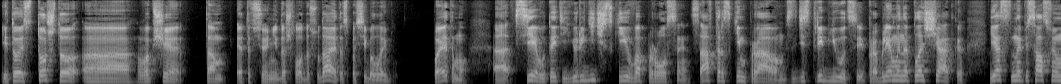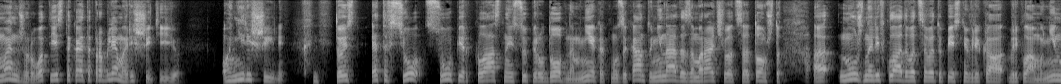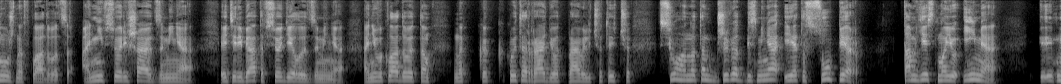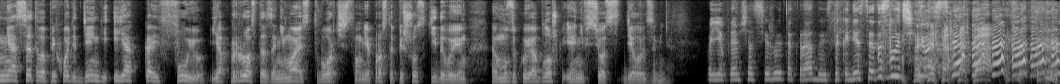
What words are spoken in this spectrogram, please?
И то есть то, что э, вообще там это все не дошло до суда, это спасибо лейблу. Поэтому э, все вот эти юридические вопросы с авторским правом, с дистрибьюцией, проблемы на площадках, я написал своему менеджеру, вот есть такая-то проблема, решите ее. Они решили. То есть это все супер классно и супер удобно. Мне, как музыканту, не надо заморачиваться о том, что а, нужно ли вкладываться в эту песню в, рекла- в рекламу. Не нужно вкладываться. Они все решают за меня. Эти ребята все делают за меня. Они выкладывают там на какое-то радио отправили, что-то, что... все, оно там живет без меня, и это супер. Там есть мое имя, и у меня с этого приходят деньги, и я кайфую. Я просто занимаюсь творчеством. Я просто пишу, скидываю им э, музыку и обложку, и они все делают за меня. Ой, я прям сейчас сижу и так радуюсь. Наконец-то это случилось.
